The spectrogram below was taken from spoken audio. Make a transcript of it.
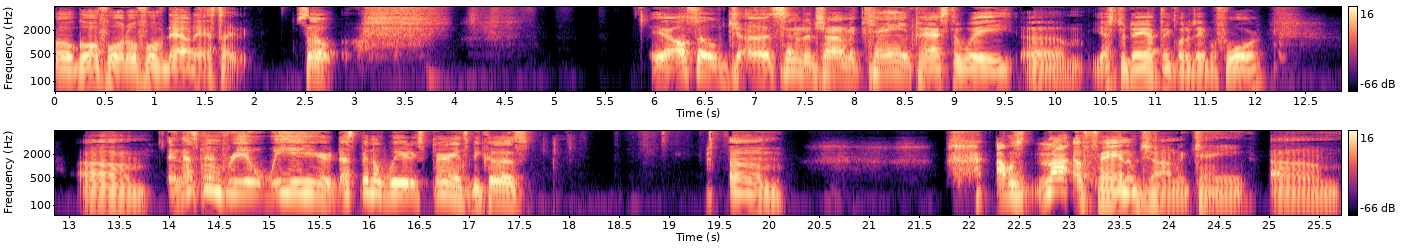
Oh, going for it, oh, fourth down ass type. So, yeah. Also, uh, Senator John McCain passed away um, yesterday, I think, or the day before. Um, and that's been real weird. That's been a weird experience because, um, I was not a fan of John McCain. Um,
